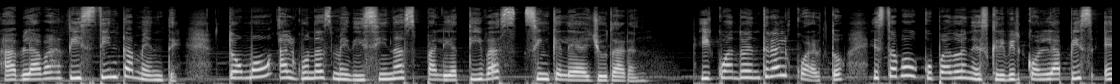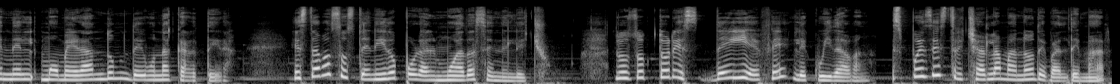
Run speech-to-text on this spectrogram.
Hablaba distintamente. Tomó algunas medicinas paliativas sin que le ayudaran. Y cuando entré al cuarto, estaba ocupado en escribir con lápiz en el momerándum de una cartera. Estaba sostenido por almohadas en el lecho. Los doctores D y F le cuidaban. Después de estrechar la mano de Valdemar,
